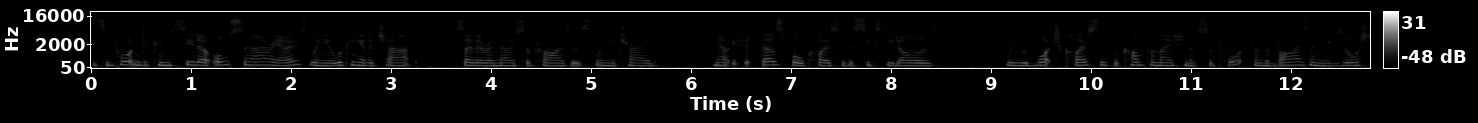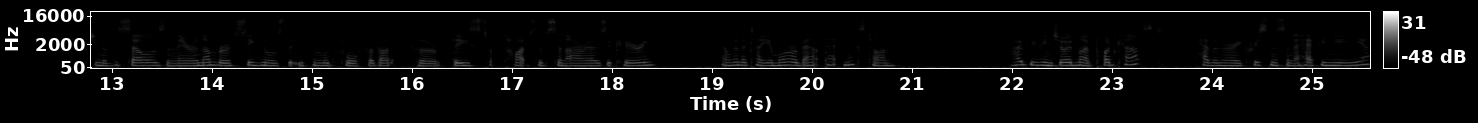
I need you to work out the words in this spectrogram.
It's important to consider all scenarios when you're looking at a chart so there are no surprises when you trade. Now, if it does fall closer to $60, we would watch closely for confirmation of support from the buyers and exhaustion of the sellers, and there are a number of signals that you can look for for, the, for these t- types of scenarios occurring. I'm going to tell you more about that next time. I hope you've enjoyed my podcast. Have a Merry Christmas and a Happy New Year.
